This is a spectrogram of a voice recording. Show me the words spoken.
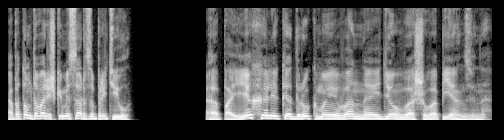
а потом товарищ комиссар запретил. А поехали-ка, друг мой Иван, найдем вашего Пьянзина.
